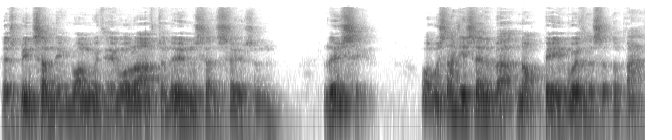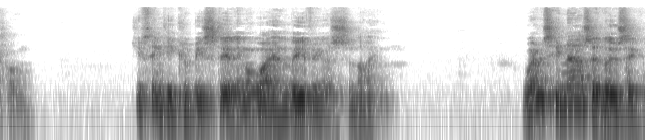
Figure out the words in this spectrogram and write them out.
There's been something wrong with him all afternoon, said Susan. Lucy, what was that he said about not being with us at the battle? Do you think he could be stealing away and leaving us tonight? Where is he now, said Lucy.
